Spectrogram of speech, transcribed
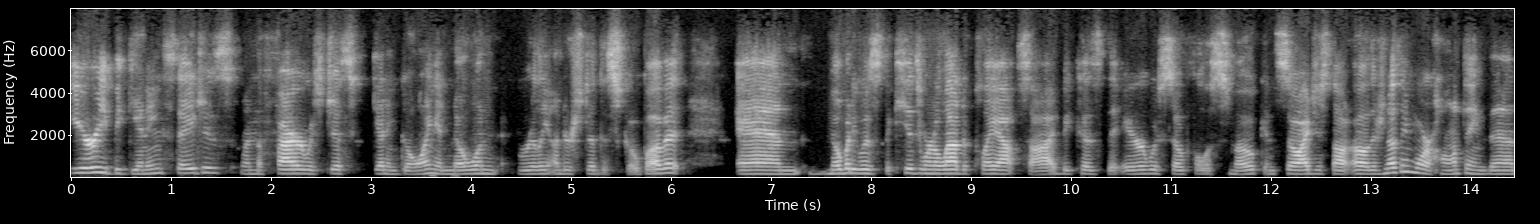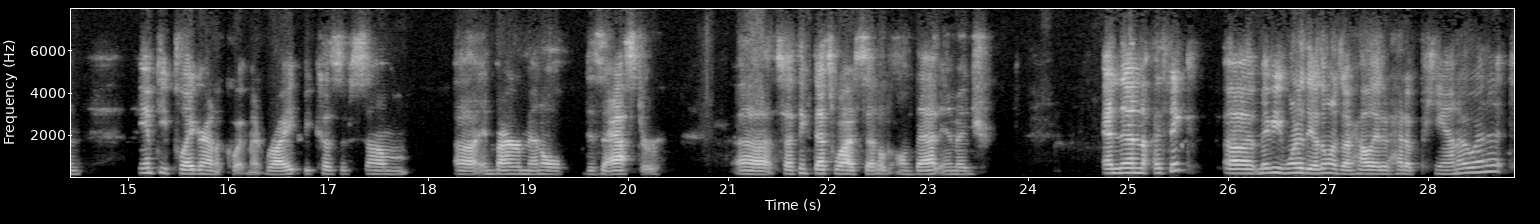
eerie beginning stages when the fire was just getting going and no one really understood the scope of it. And nobody was the kids weren't allowed to play outside because the air was so full of smoke. And so i just thought oh there's nothing more haunting than empty playground equipment right? Because of some uh, environmental disaster. Uh, so i think that's why i settled on that image. And then i think uh, maybe one of the other ones i highlighted had a piano in it.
